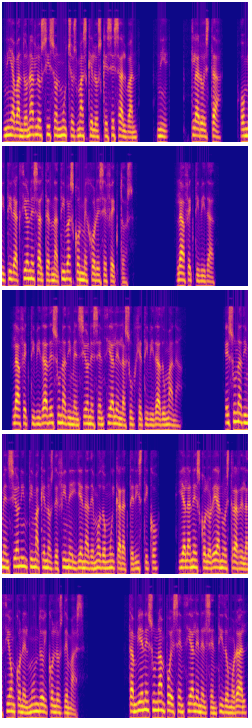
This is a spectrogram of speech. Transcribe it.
ni abandonarlos si son muchos más que los que se salvan, ni, claro está, omitir acciones alternativas con mejores efectos. La afectividad. La afectividad es una dimensión esencial en la subjetividad humana. Es una dimensión íntima que nos define y llena de modo muy característico, y Alanes colorea nuestra relación con el mundo y con los demás también es un ampo esencial en el sentido moral,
